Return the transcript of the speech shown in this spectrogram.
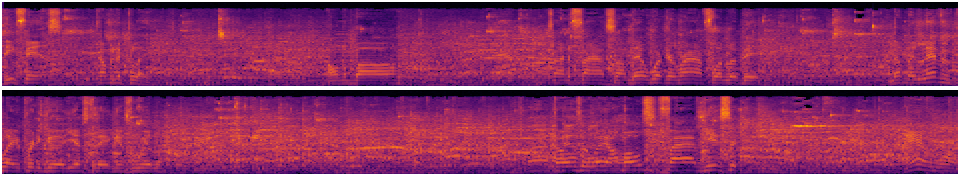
Defense coming to play. On the ball, trying to find something. They'll work around for a little bit. Number 11 played pretty good yesterday against Wheeler. Throws it away almost. Five gets it. And one.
